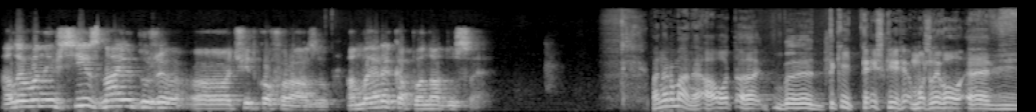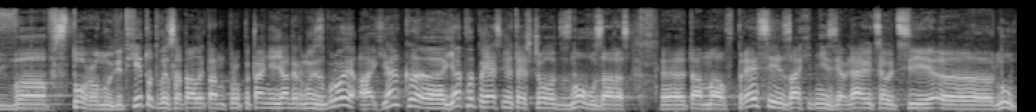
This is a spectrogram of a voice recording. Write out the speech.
але вони всі знають дуже е, чітко фразу Америка понад усе. Пане Романе, а от е, такий трішки можливо е, в, в сторону відхід. Тут ви згадали там про питання ядерної зброї. А як, е, як ви пояснюєте, що от знову зараз е, там е, в пресі західній з'являються оці е, ну.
